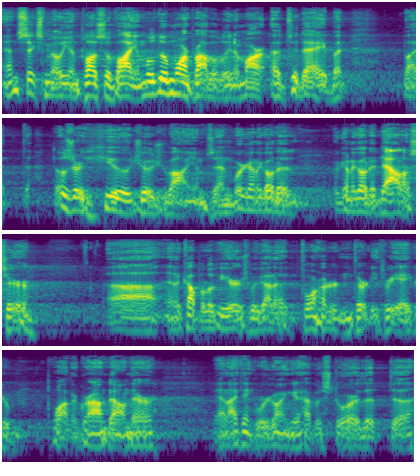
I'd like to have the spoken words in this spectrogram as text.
and 6 million plus of volume, we'll do more probably uh, today, but, those are huge, huge volumes. And we're going to go to, Dallas here uh, in a couple of years. We've got a 433 acre plot of ground down there. And I think we're going to have a store that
